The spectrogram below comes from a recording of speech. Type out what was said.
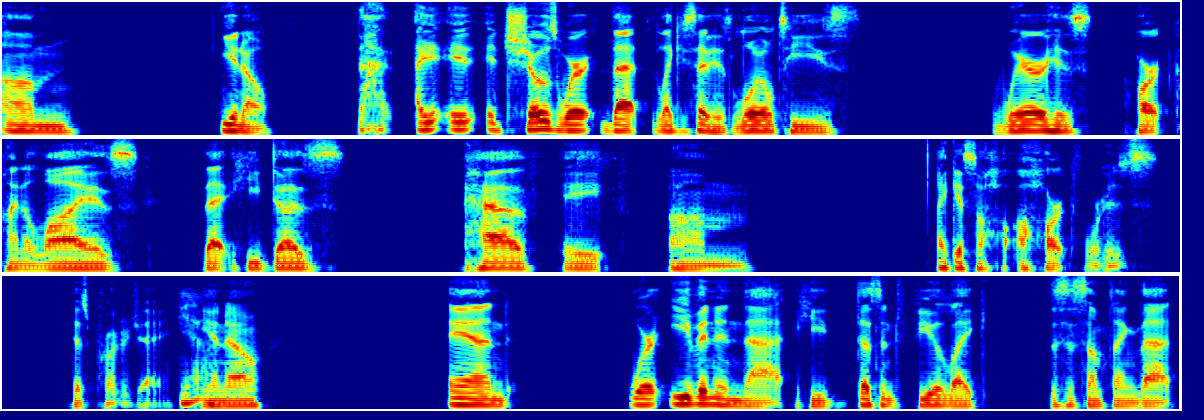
um, you know, I it, it shows where that, like you said, his loyalties, where his heart kind of lies, that he does have a, um, I guess a, a heart for his his protege, Yeah. you know, and where even in that he doesn't feel like this is something that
